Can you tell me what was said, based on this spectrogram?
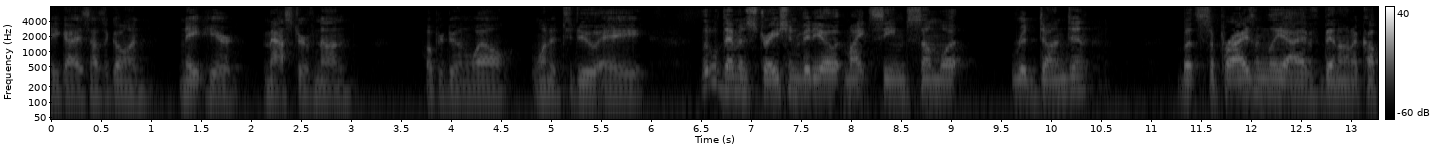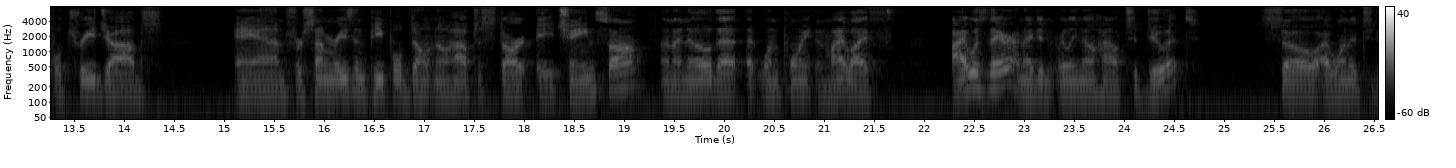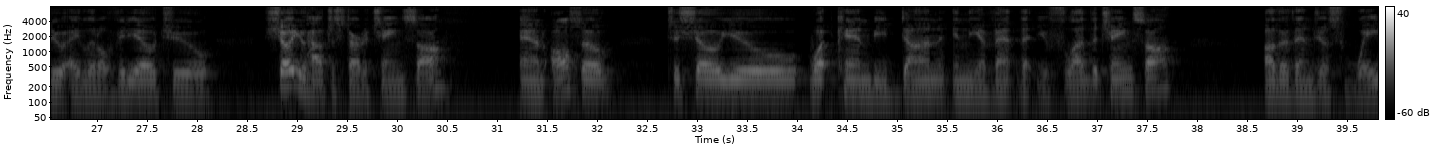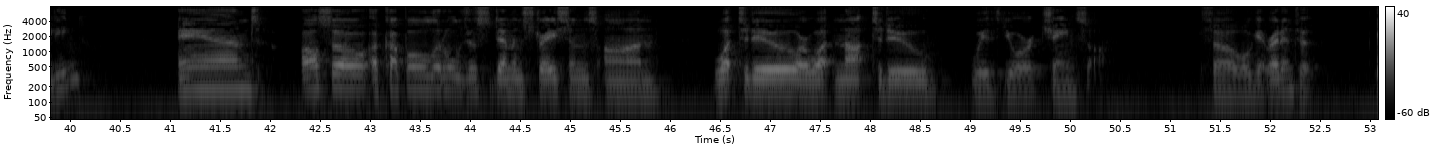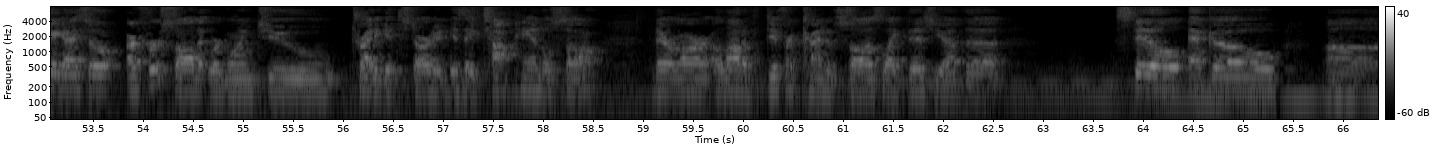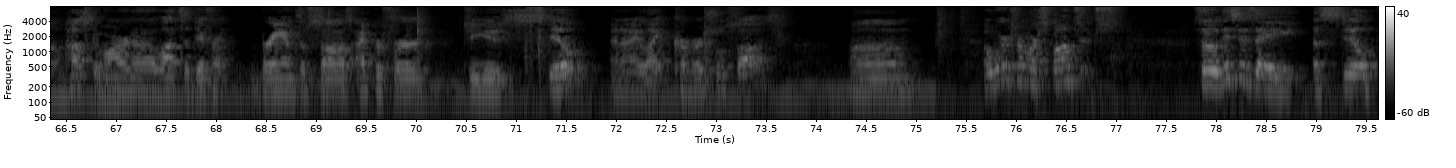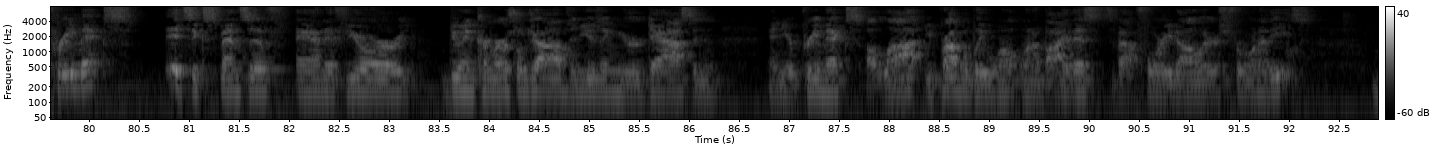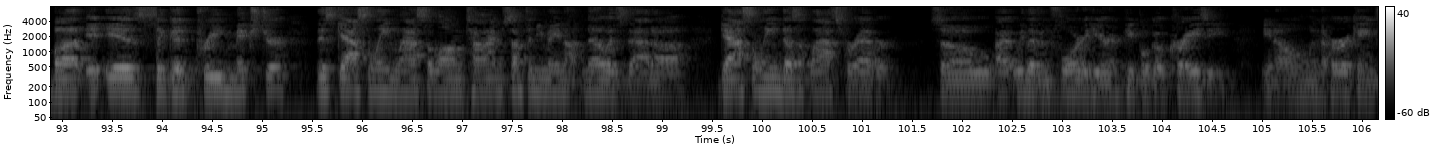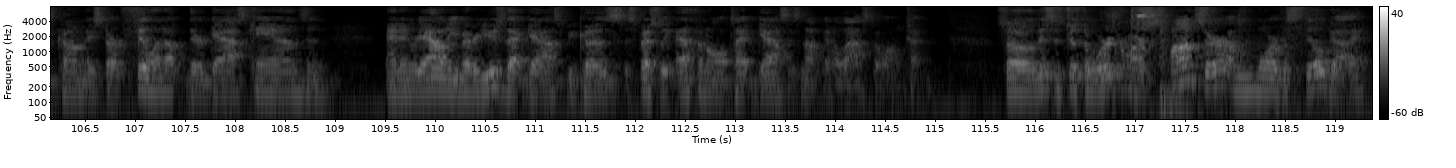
Hey guys, how's it going? Nate here, master of none. Hope you're doing well. Wanted to do a little demonstration video. It might seem somewhat redundant, but surprisingly, I've been on a couple tree jobs, and for some reason, people don't know how to start a chainsaw. And I know that at one point in my life, I was there and I didn't really know how to do it. So I wanted to do a little video to show you how to start a chainsaw and also to show you what can be done in the event that you flood the chainsaw other than just waiting. And also a couple little just demonstrations on what to do or what not to do with your chainsaw. So we'll get right into it. Okay guys, so our first saw that we're going to try to get started is a top handle saw. There are a lot of different kind of saws like this. You have the Stihl, Echo, um, Husqvarna, lots of different brands of saws. I prefer to use Stihl, and I like commercial saws. Um, a word from our sponsors. So this is a, a Stihl premix. It's expensive, and if you're doing commercial jobs and using your gas and and your premix a lot, you probably won't want to buy this. It's about $40 for one of these. But it is a good pre-mixture. This gasoline lasts a long time. Something you may not know is that uh, gasoline doesn't last forever. So I, we live in Florida here and people go crazy. You know, when the hurricanes come, they start filling up their gas cans and and in reality, you better use that gas because especially ethanol type gas is not going to last a long time. So this is just a word from our sponsor. I'm more of a Stihl guy.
